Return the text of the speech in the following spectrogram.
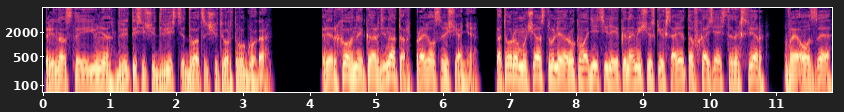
13 июня 2224 года. Верховный координатор провел совещание, в котором участвовали руководители экономических советов хозяйственных сфер ВОЗ,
